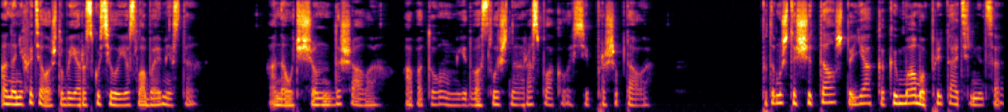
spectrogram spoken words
Она не хотела, чтобы я раскусил ее слабое место. Она учащенно дышала, а потом едва слышно расплакалась и прошептала. Потому что считал, что я, как и мама, предательница.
